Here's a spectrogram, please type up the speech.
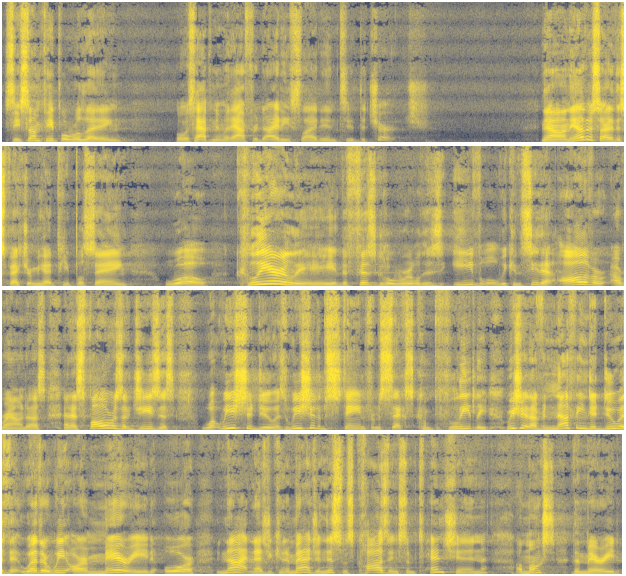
See, some people were letting what was happening with Aphrodite slide into the church. Now, on the other side of the spectrum, you had people saying, Whoa, Clearly, the physical world is evil. We can see that all around us. And as followers of Jesus, what we should do is we should abstain from sex completely. We should have nothing to do with it, whether we are married or not. And as you can imagine, this was causing some tension amongst the married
